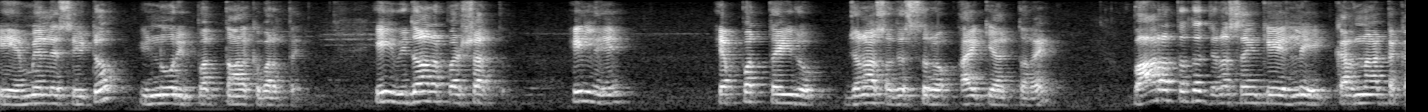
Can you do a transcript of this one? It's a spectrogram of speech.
ಈ ಎಂ ಎಲ್ ಎ ಸೀಟು ಇನ್ನೂರ ಇಪ್ಪತ್ತ್ನಾಲ್ಕು ಬರುತ್ತೆ. ಈ ವಿಧಾನ ಪರಿಷತ್ ಇಲ್ಲಿ ಎಪ್ಪತ್ತೈದು ಜನ ಸದಸ್ಯರು ಆಯ್ಕೆ ಆಗ್ತಾರೆ. ಭಾರತದ ಜನಸಂಖ್ಯೆಯಲ್ಲಿ ಕರ್ನಾಟಕ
